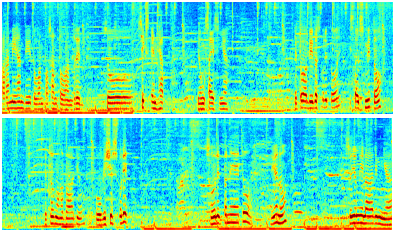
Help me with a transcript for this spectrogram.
Karamihan dito 1,200. So 6 and half yung size niya. Ito Adidas ulit oh. Stan Smith oh. Ito mga body oh. Pogi shoes ulit. Sulit pa na ito. Ayan oh. So yung ilalim niya,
